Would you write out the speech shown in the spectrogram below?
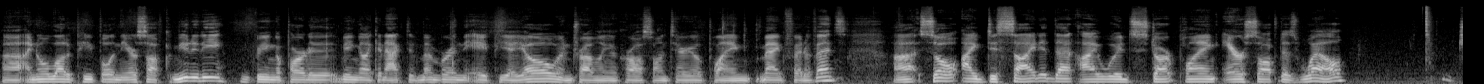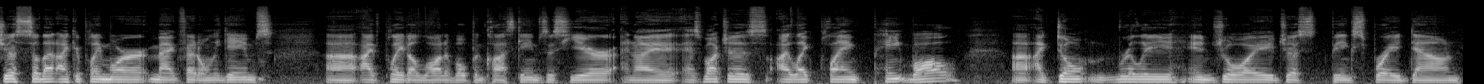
Uh, I know a lot of people in the airsoft community, being a part of, being like an active member in the APAO and traveling across Ontario playing MagFed events. Uh, so I decided that I would start playing airsoft as well, just so that I could play more MagFed only games. Uh, I've played a lot of open class games this year, and I, as much as I like playing paintball, uh, I don't really enjoy just being sprayed down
